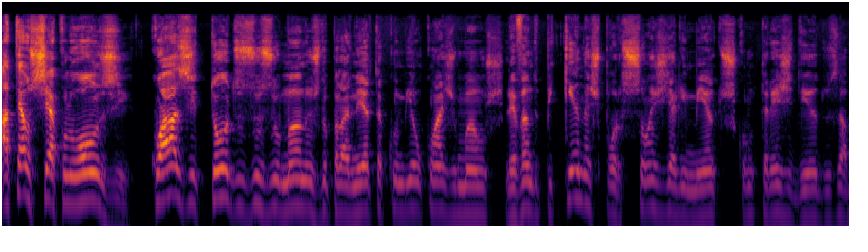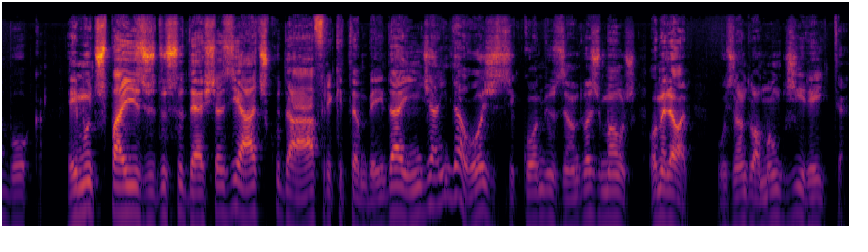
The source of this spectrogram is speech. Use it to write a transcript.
Até o século XI, quase todos os humanos do planeta comiam com as mãos, levando pequenas porções de alimentos com três dedos à boca. Em muitos países do Sudeste Asiático, da África e também da Índia, ainda hoje se come usando as mãos, ou melhor, usando a mão direita.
